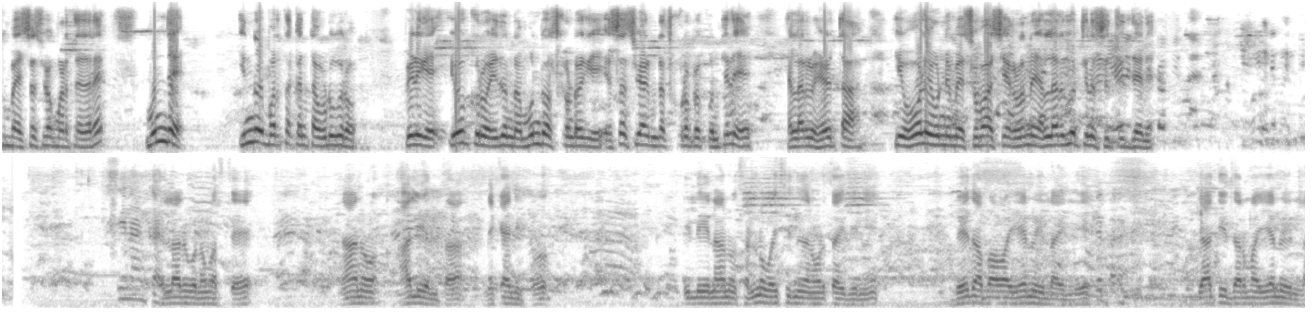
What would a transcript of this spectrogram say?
ತುಂಬ ಯಶಸ್ವಿಯಾಗಿ ಮಾಡ್ತಾ ಇದ್ದಾರೆ. ಮುಂದೆ ಇನ್ನೂ ಬರ್ತಕ್ಕಂಥ ಹುಡುಗರು ಪೀಳಿಗೆ ಯುವಕರು ಇದನ್ನು ಮುಂದುವರ್ಸ್ಕೊಂಡು ಹೋಗಿ ಯಶಸ್ವಿಯಾಗಿ ನಡೆಸ್ಕೊಡ್ಬೇಕು ಅಂತೇಳಿ ಎಲ್ಲರಿಗೂ ಹೇಳ್ತಾ ಈ ಹೋಳಿ ಹುಣ್ಣಿಮೆ ಶುಭಾಶಯಗಳನ್ನು ಎಲ್ಲರಿಗೂ ತಿಳಿಸುತ್ತಿದ್ದೇನೆ. ಎಲ್ಲರಿಗೂ ನಮಸ್ತೆ. ನಾನು ಆಲಿ ಅಂತ, ಮೆಕ್ಯಾನಿಕ್ಕು. ಇಲ್ಲಿ ನಾನು ಸಣ್ಣ ವಯಸ್ಸಿನಿಂದ ನೋಡ್ತಾ ಇದ್ದೀನಿ. ಭೇದ ಭಾವ ಏನೂ ಇಲ್ಲ ಇಲ್ಲಿ. ಜಾತಿ ಧರ್ಮ ಏನೂ ಇಲ್ಲ.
